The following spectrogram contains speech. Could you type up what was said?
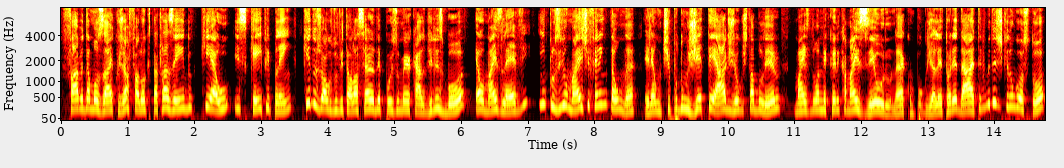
Fábio da Mosaico já falou que tá trazendo, que é o Escape Plane, que dos jogos do Vital Lacerda, depois do mercado de Lisboa, é o mais leve, inclusive o mais diferentão, né? Ele é um tipo de um GTA de jogo de tabuleiro, mas de uma mecânica mais euro, né? Com um pouco de aleatoriedade. Teve muita gente que não gostou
